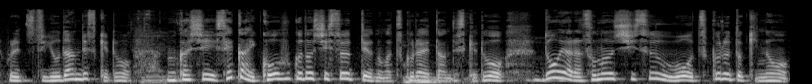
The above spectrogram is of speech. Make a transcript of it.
うん、これ余談ですけど、はい、昔世界幸福度指数っていうのが作られたんですけど、うん、どうやらその指数を作る時の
